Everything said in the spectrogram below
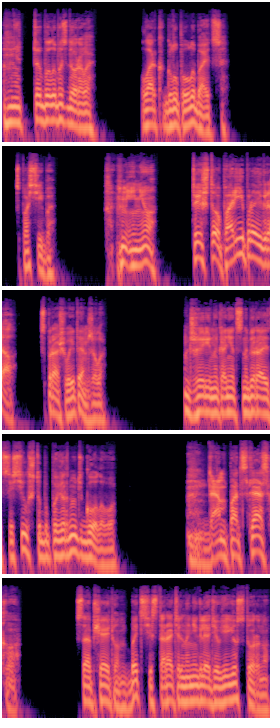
«Это было бы здорово». Ларк глупо улыбается. «Спасибо». «Меню? Ты что, пари проиграл?» — спрашивает Энджела. Джерри, наконец, набирается сил, чтобы повернуть голову. «Дам подсказку», — сообщает он Бетси, старательно не глядя в ее сторону.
